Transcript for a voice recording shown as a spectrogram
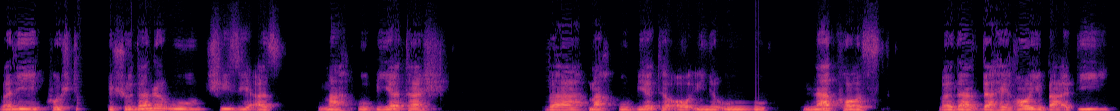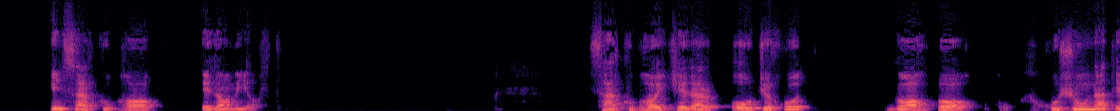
ولی کشته شدن او چیزی از محبوبیتش و محبوبیت آین او نکاست و در دهه های بعدی این سرکوب ها ادامه یافت. سرکوب هایی که در اوج خود گاه با خشونت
